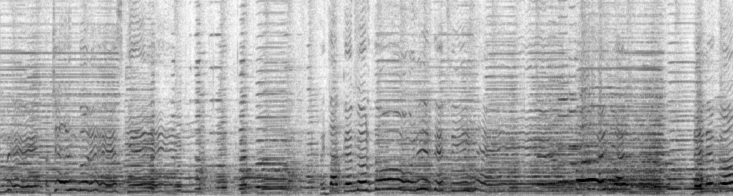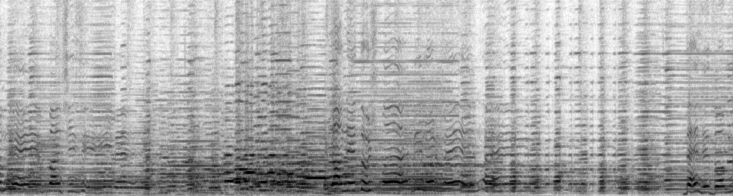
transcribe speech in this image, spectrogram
Doamne, dar ce îmi doresc eu Păi dacă mi-or dori de tine Păi, păi, dele, Doamne, bani și zile Doamne, dușmanilor mei Dele, Doamne,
